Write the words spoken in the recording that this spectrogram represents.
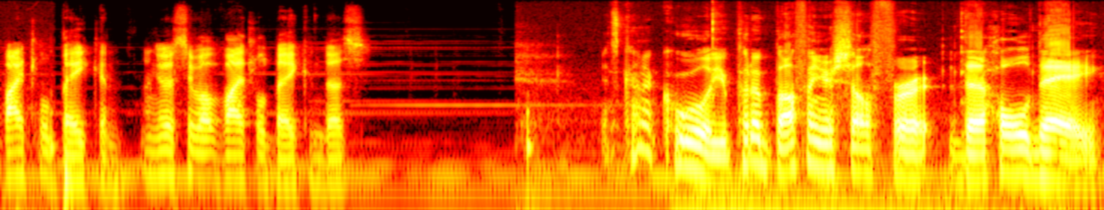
Vital beacon. I'm gonna see what vital beacon does. It's kind of cool. You put a buff on yourself for the whole day,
